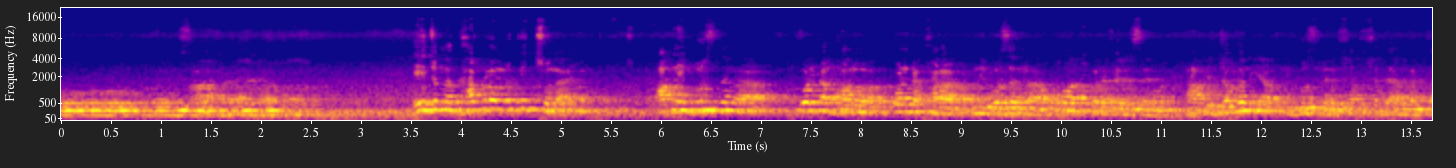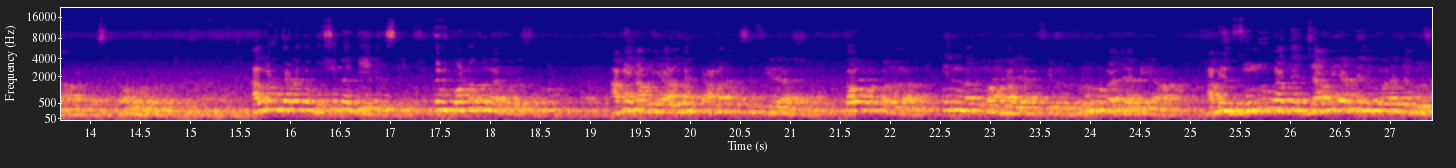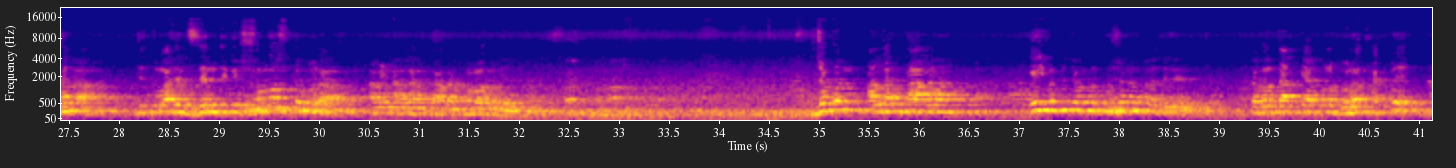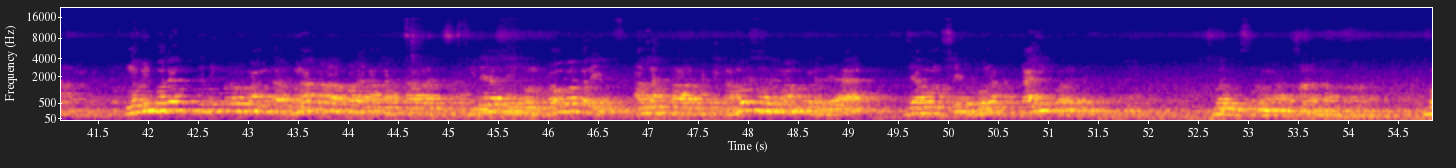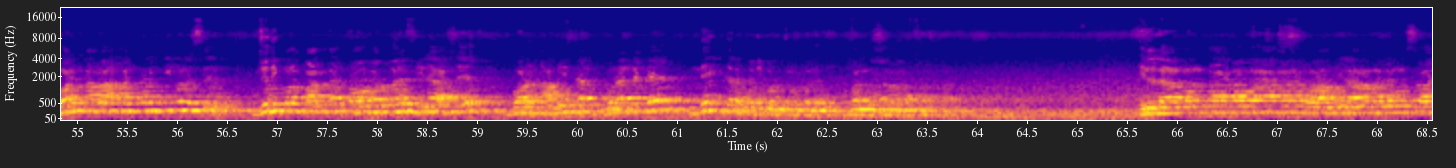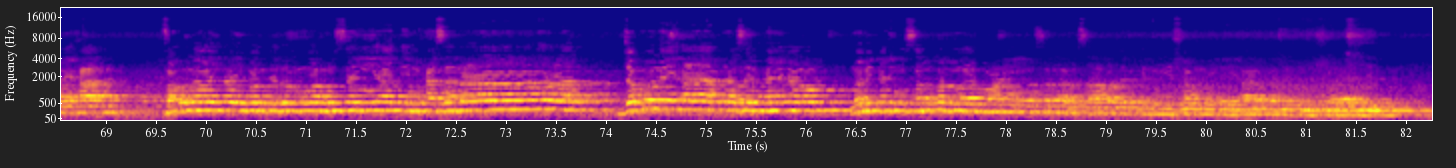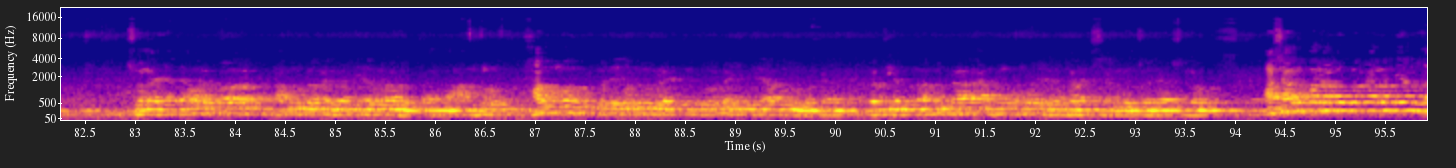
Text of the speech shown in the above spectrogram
এই জন্য ঘাবড়ানোর কিচ্ছু নাই। আপনি বুঝতেন না কোনটা ভালো কোনটা খারাপ। আপনি বোঝেন না, অপরাধ করে ফেলেছেন। আপনি যখনই আপনি বুঝবেন সাথে সাথে আল্লাহ তাআলার কাছে আল্লাহ তাআলা তো ঘোষণা দিয়ে দিয়েছে, তুমি কত গুনাহ করেছ? আমি আমি আল্লাহ তাআলার কাছে ফিরে আসি আমি দিন করে যে তোমাদের সমস্ত গুনাহ, আমি আল্লাহ ক্ষমা করে যখন আল্লাহ তাআলা এইভাবে যখন ঘোষণা করে দিলেন, তখন তার কি আর কোনো গুণা থাকবে? নবী বলেন, যদি কোনো বান্দা গুণা করার পরে আল্লাহ কাছে ফিরে আসে এবং তওবা করে আল্লাহ তাআলা তাকে এমন ভাবে মাফ করে দেয় যেমন সে গুণাটাই করে দেয় বলেন সুবহানাল্লাহ। বরং আবার আল্লাহ তাআলা কি বলেছে যদি কোনো বান্দা তওবা করে ফিরে আসে বরং আমি তার গুণাটাকে নেক দ্বারা পরিবর্তন করে দিই বলেন সুবহানাল্লাহ। إلا من تاب وآمن وعمل عملا صالحا فأولئك يبدل الله سيئاتهم حسنات হয়ে গেল নবী করিম সাল্লাল্লাহু আলাইহি ওয়াসাল্লাম সাহাবাদেরকে নিয়ে সামনে এই আয়াতটা শোনায় দিলেন শোনায় দেওয়ার পর আবু বকর রাদিয়াল্লাহু তাআলা আনহু হাউমাউ করে দৌড়াইতে আসার পর আবু বকর রাদিয়াল্লাহু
